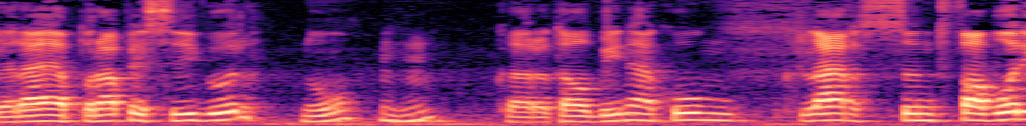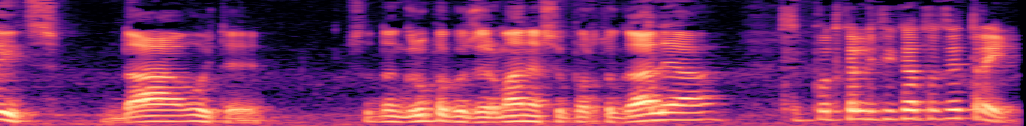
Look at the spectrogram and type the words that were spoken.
erai aproape sigur, nu? Uh-huh. Că arătau bine, acum clar sunt favoriți. Da, uite, sunt în grupă cu Germania și Portugalia. Se pot califica toate trei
